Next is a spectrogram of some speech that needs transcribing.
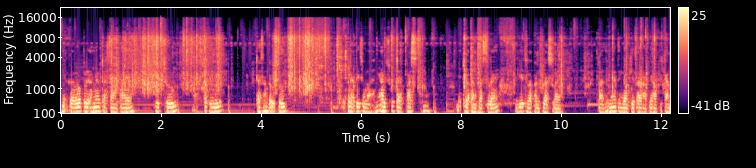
ini kalau beliaunya udah sampai ujung seperti ini udah sampai ujung. Berarti jumlahnya harus sudah pas. Ini 18 selai jadi 18 selai selanjutnya tinggal kita rapi-rapikan.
